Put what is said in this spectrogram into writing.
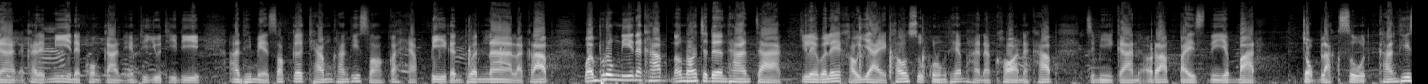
งาน Academy ในโครงการ MTUTD Ultimate Soccer Camp ครั้งที่ 2 ก็แฮปปี้กันทั่วหน้าละครับ วันพรุ่งนี้นะครับ น้องๆ จะเดินทางจากกิเลเวเล่เขาใหญ่เข้าสู่กรุงเทพมหานครนะครับ จะมีการรับไปสนียบัตร จบหลักสูตรครั้งที่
